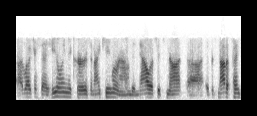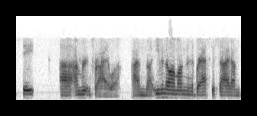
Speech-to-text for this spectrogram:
I like I said, healing occurs, and I came around. And now, if it's not, uh, if it's not a Penn State, uh, I'm rooting for Iowa. I'm uh, even though I'm on the Nebraska side, I'm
